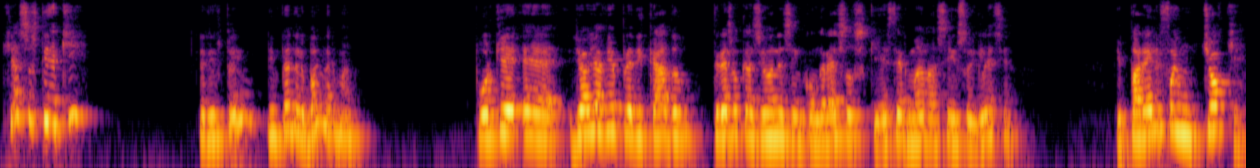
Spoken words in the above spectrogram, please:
que assisti aqui? Eu digo, estou limpando o banho, irmão porque eh, eu já havia predicado três ocasiões em congressos que esse irmão assim em sua igreja. E para ele foi um choque.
